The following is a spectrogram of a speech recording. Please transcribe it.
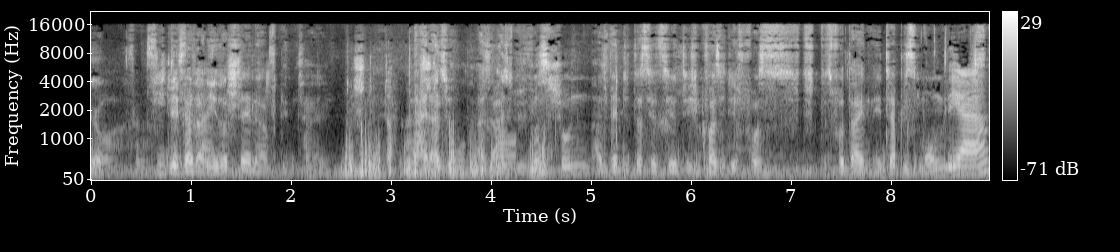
Ja, sieht steht halt an jeder Stelle auf dem Teil. Das stimmt doch gar Nein, nicht. also, also, also du wirst schon, also wenn du das jetzt hier dich quasi dir vors, das vor dein Etablissement legst, Ja.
